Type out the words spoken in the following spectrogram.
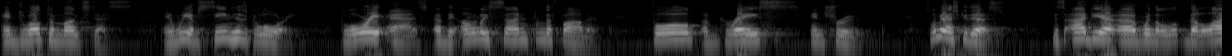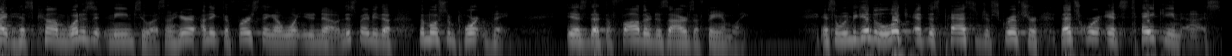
and dwelt amongst us and we have seen his glory, glory as of the only Son from the Father, full of grace and truth. So let me ask you this. This idea of when the, the light has come, what does it mean to us? And here, I think the first thing I want you to know, and this may be the, the most important thing, is that the Father desires a family. And so we begin to look at this passage of Scripture, that's where it's taking us.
